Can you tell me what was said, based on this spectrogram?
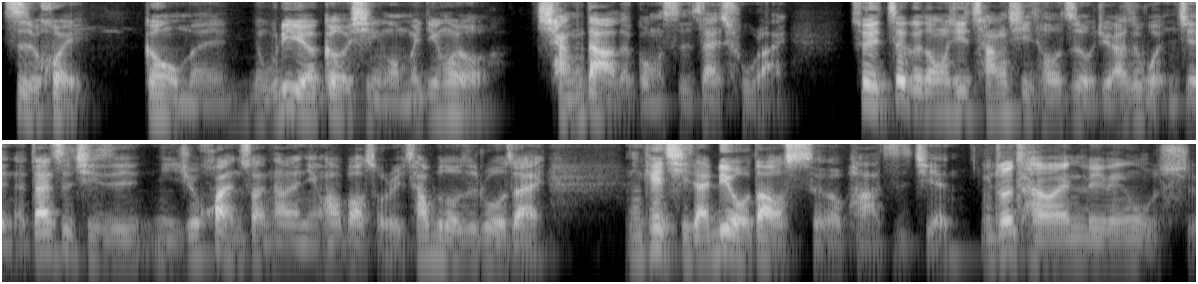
智慧跟我们努力的个性，我们一定会有强大的公司再出来。所以这个东西长期投资，我觉得它是稳健的。但是其实你去换算它的年化报酬率，差不多是落在你可以期待六到十二趴之间。你说台湾零零五十，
